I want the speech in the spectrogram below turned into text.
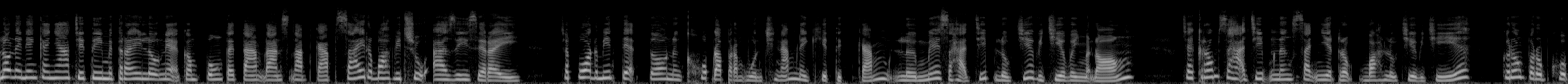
លោកអ្នកនាងកញ្ញាជាទីមេត្រីលោកអ្នកកំពុងតែតាមដានស្ដាប់ការផ្សាយរបស់ Vithu Azizi Serai ចាប់ព័ត៌មានតកតងនឹងខួប19ឆ្នាំនៃឃាតកម្មលើមេសហជីពលោកជាវិជាវិញម្ដង ចាក្រមសហជីពនិងសាច់ញាតិរបស់លោកជាវិជាក្រុងប្រពខួប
